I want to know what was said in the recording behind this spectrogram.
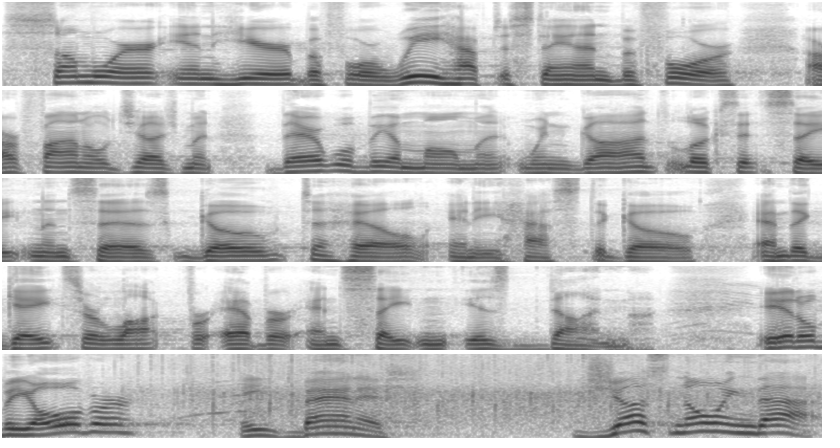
Somewhere in here, before we have to stand before our final judgment, there will be a moment when God looks at Satan and says, Go to hell, and he has to go. And the gates are locked forever, and Satan is done. It'll be over, he's banished. Just knowing that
